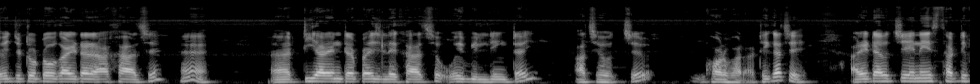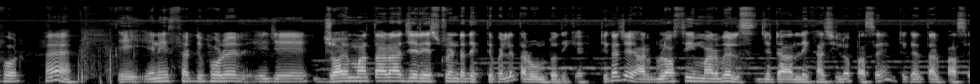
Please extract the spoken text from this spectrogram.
ওই যে টোটো গাড়িটা রাখা আছে হ্যাঁ? টিআর এন্টারপ্রাইজ লেখা আছে, ওই বিল্ডিংটাই আছে হচ্ছে ঘর ভাড়া, ঠিক আছে? আর এটা হচ্ছে এনএস থার্টি ফোর হ্যাঁ এই এনএস থার্টি ফোরের এই যে জয় মাতারা যে রেস্টুরেন্টটা দেখতে পেলে তার উল্টো দিকে, ঠিক আছে? আর গ্লসি মার্বেলস যেটা লেখা ছিল পাশে, ঠিক আছে? তার পাশে।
